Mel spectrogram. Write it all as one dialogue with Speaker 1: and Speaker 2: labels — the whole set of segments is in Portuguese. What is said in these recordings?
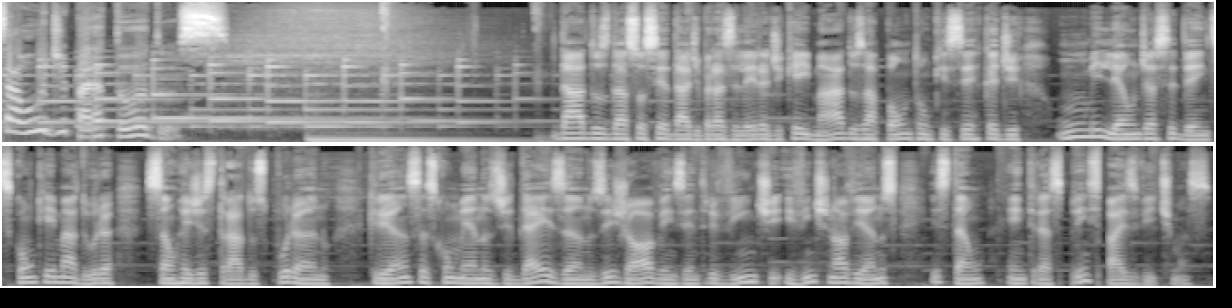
Speaker 1: Saúde para todos.
Speaker 2: Dados da Sociedade Brasileira de Queimados apontam que cerca de um milhão de acidentes com queimadura são registrados por ano. Crianças com menos de 10 anos e jovens entre 20 e 29 anos estão entre as principais vítimas.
